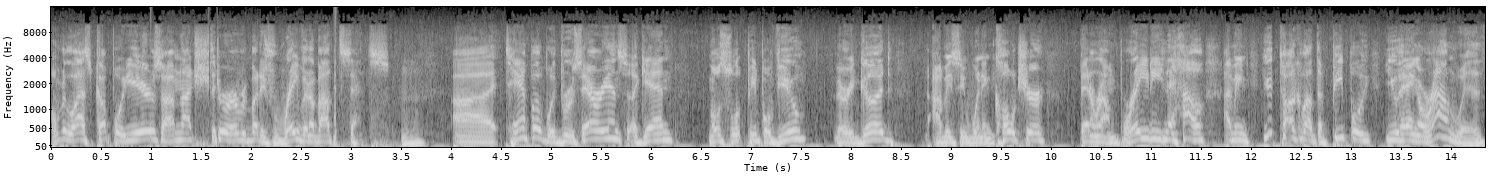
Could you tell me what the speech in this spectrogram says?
over the last couple of years, I'm not sure everybody's raving about the sense. Mm-hmm. Uh, Tampa with Bruce Arians, again, most people view very good. Obviously, winning culture. Been around Brady now. I mean, you talk about the people you hang around with.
